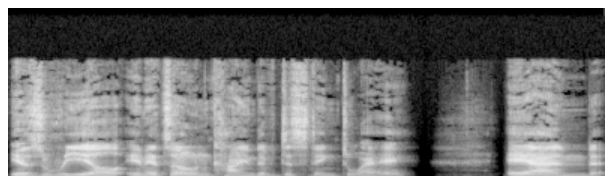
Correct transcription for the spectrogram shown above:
is real in its own kind of distinct way. And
